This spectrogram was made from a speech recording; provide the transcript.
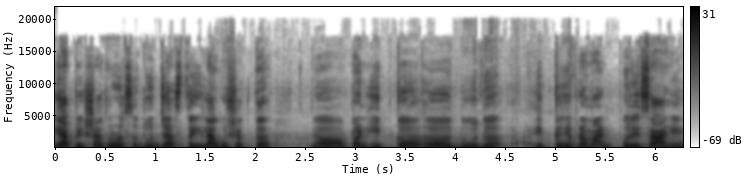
यापेक्षा थोडंसं दूध जास्तही लागू शकतं. पण इतकं दूध इतकं हे प्रमाण पुरेसं आहे.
